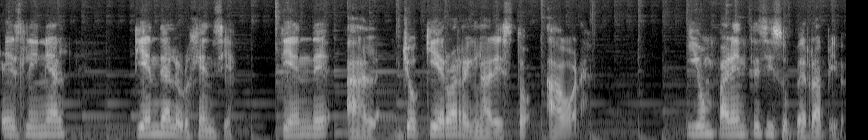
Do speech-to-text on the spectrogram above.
es lineal, tiende a la urgencia, tiende al yo quiero arreglar esto ahora. Y un paréntesis súper rápido.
